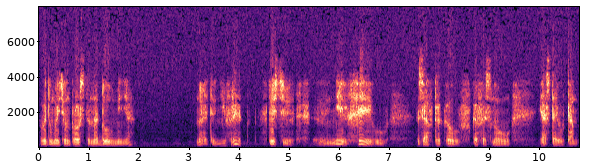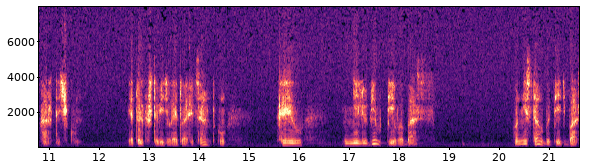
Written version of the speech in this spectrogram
Вы думаете, он просто надул меня? Но это не Фред. То есть э, не Хейл завтракал в кафе Сноу и оставил там карточку. Я только что видела эту официантку. Хейл не любил пиво Басс. Он не стал бы пить Басс.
